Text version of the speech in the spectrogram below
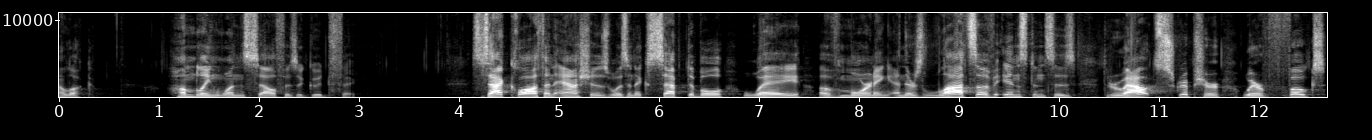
Now, look, humbling oneself is a good thing. Sackcloth and ashes was an acceptable way of mourning. And there's lots of instances throughout Scripture where folks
